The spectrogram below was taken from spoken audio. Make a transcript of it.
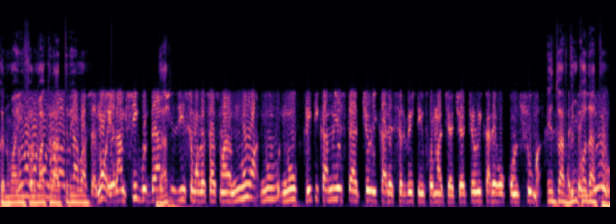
că nu m-a informat că la trei... dumneavoastră. Nu, eram sigur, de am Dar- și zis să mă lăsați mă... Nu, nu, nu, critica nu este a celui care servește informația, ci a celui care o consumă. Eduard, Adică încă o dată, eu,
